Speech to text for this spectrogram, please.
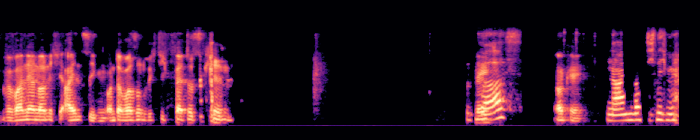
wir waren ja noch nicht die Einzigen und da war so ein richtig fettes Kind. Nee. Was? Okay. Nein, weiß ich nicht mehr.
